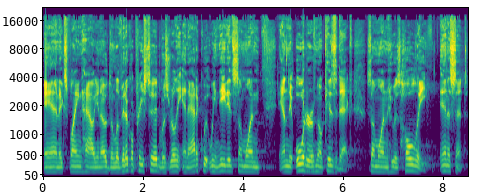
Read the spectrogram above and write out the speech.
and explained how, you know, the Levitical priesthood was really inadequate. We needed someone in the order of Melchizedek, someone who is holy, innocent,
